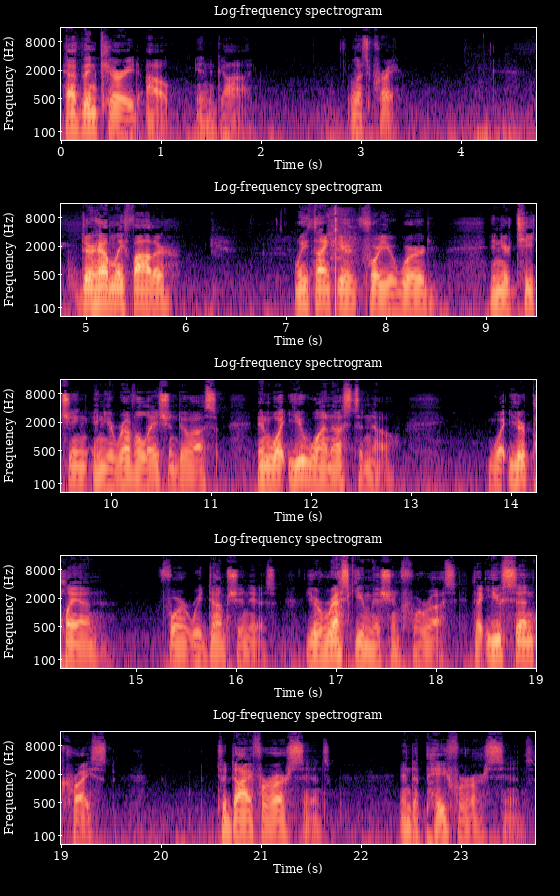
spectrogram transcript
have been carried out in God. Let's pray. Dear Heavenly Father, we thank you for your word and your teaching and your revelation to us and what you want us to know, what your plan for redemption is, your rescue mission for us, that you send Christ to die for our sins and to pay for our sins,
